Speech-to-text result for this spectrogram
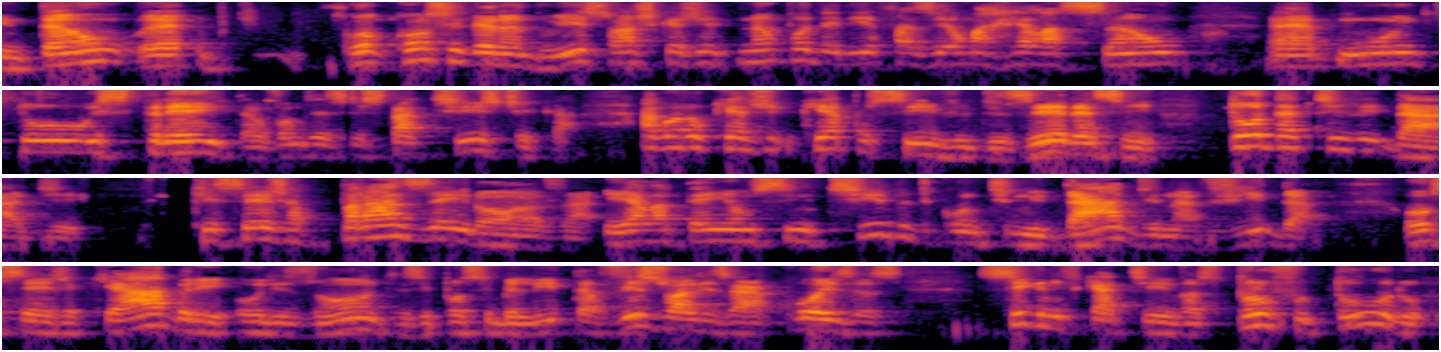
então, é, considerando isso, acho que a gente não poderia fazer uma relação é, muito estreita, vamos dizer assim, estatística, Agora, o que é, que é possível dizer é assim: toda atividade que seja prazerosa e ela tenha um sentido de continuidade na vida, ou seja, que abre horizontes e possibilita visualizar coisas significativas para o futuro,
